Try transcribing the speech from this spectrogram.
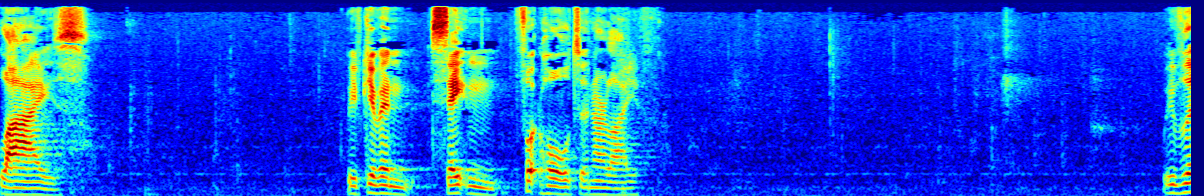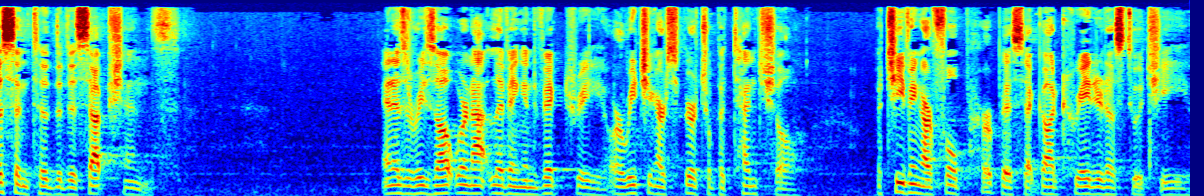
lies. We've given Satan footholds in our life. We've listened to the deceptions. And as a result, we're not living in victory or reaching our spiritual potential achieving our full purpose that God created us to achieve.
